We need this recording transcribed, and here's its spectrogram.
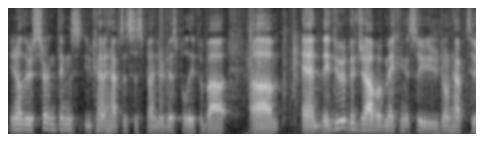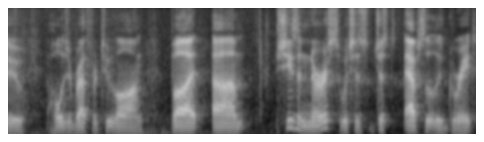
you know, there's certain things you kind of have to suspend your disbelief about, um, and they do a good job of making it so you don't have to hold your breath for too long. But um, she's a nurse, which is just absolutely great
